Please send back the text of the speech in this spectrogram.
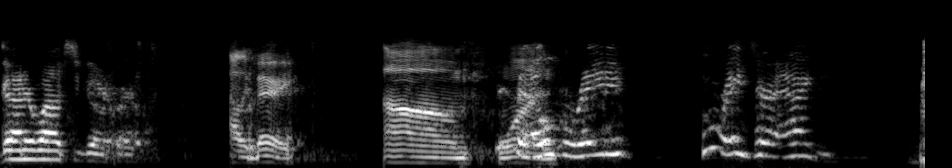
Gunner, why don't you go first? Halle Berry. Um, You one. overrated? Who rates her acting?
